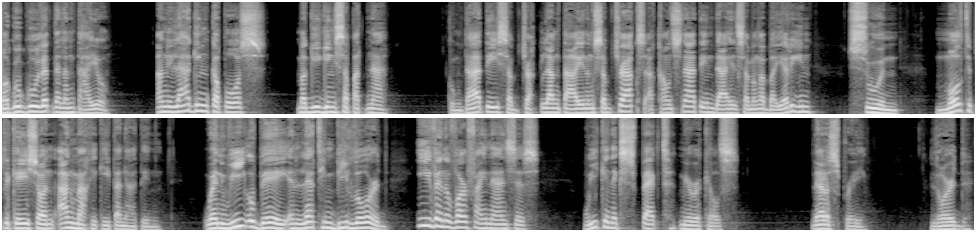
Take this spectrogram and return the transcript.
magugulat na lang tayo. Ang laging kapos, magiging sapat na. Kung dati subtract lang tayo ng subtract sa accounts natin dahil sa mga bayarin, soon, multiplication ang makikita natin. When we obey and let Him be Lord, even of our finances, we can expect miracles. Let us pray. Lord,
